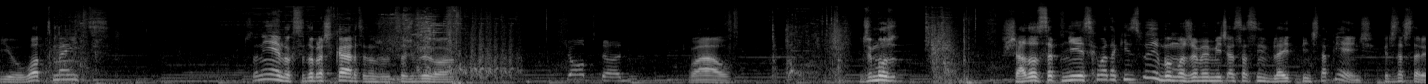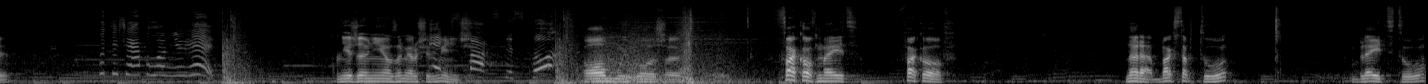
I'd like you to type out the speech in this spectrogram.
You what, mate? To nie wiem, no chcę dobrać kartę, no żeby coś było. Wow. Czy może... Shadow Step nie jest chyba taki zły, bo możemy mieć Assassin Blade 5 na 5 5 na 4 Put this apple on your head. Nie, że nie mam zamiaru się zmienić. O mój Boże. Fuck off, mate. Fuck off. Dobra, backstab tu. Blade tu.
